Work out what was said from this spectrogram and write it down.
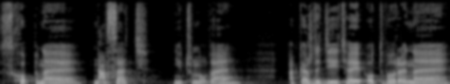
schopné nasať niečo nové a každé dieťa je otvorené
